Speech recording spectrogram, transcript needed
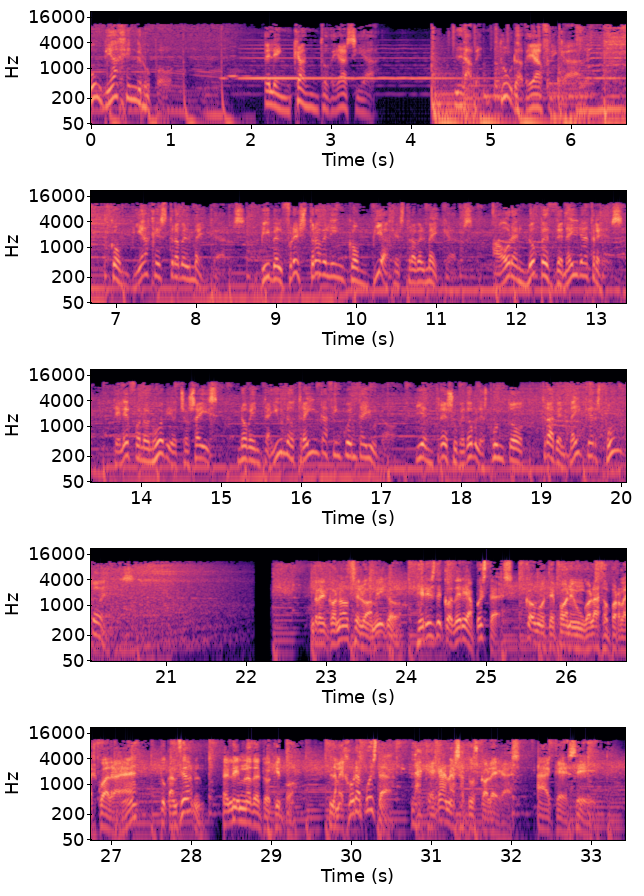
un viaje en grupo. El encanto de Asia. La aventura de África. Con Viajes Travelmakers. Vive el Fresh Traveling con Viajes Travelmakers. Ahora en López de Neira 3. Teléfono 986 91 30 51 y en www.travelmakers.es. Reconócelo, amigo. Eres de Codere Apuestas. ¿Cómo te pone un golazo por la escuadra, eh? Tu canción, el himno de tu equipo. La mejor apuesta, la que ganas a tus colegas. ¿A que sí?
